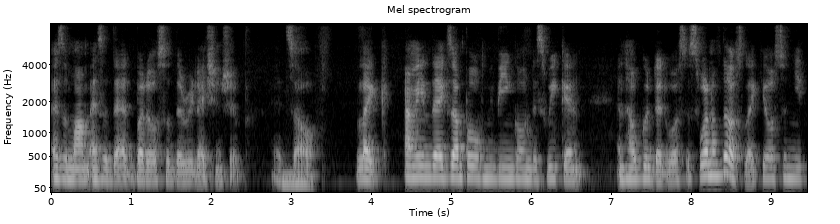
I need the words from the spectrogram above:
as a mom as a dad but also the relationship itself like i mean the example of me being gone this weekend and how good that was is one of those like you also need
